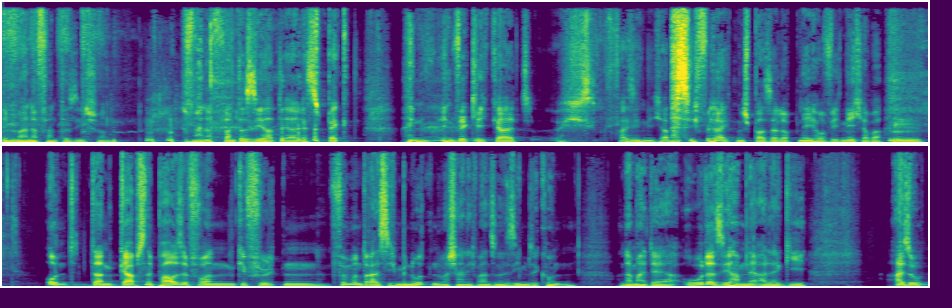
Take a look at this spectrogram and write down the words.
in meiner Fantasie schon. In meiner Fantasie hatte er Respekt. In, in Wirklichkeit, ich weiß ich nicht, hat er sich vielleicht einen Spaß erlaubt? Nee, hoffe ich nicht, aber. Mhm. Und dann gab es eine Pause von gefühlten 35 Minuten, wahrscheinlich waren es nur sieben Sekunden. Und dann meinte er, oder Sie haben eine Allergie. Also,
